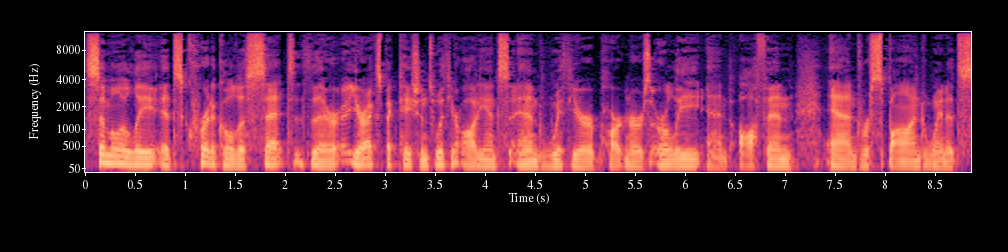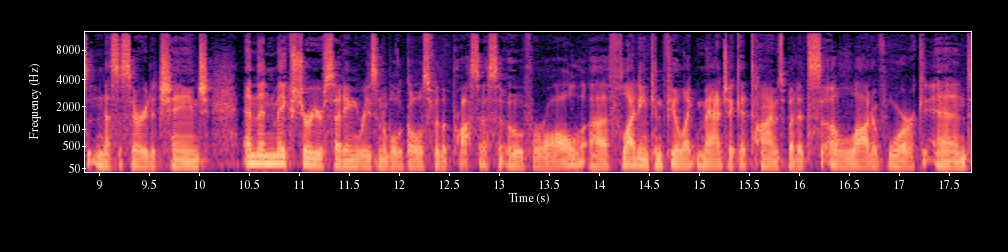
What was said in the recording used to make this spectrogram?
Similarly, it's critical to set their, your expectations with your audience and with your partners early and often and respond when it's necessary to change. And then make sure you're setting reasonable goals for the process overall. Uh, flighting can feel like magic at times, but it's a lot of work and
